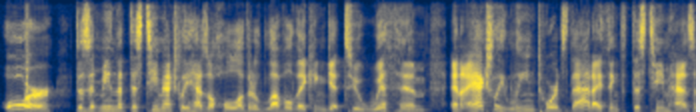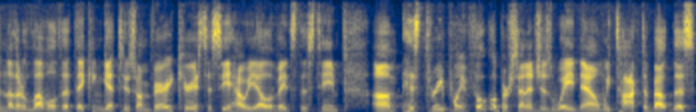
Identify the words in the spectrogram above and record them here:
or does it mean that this team actually has a whole other level they can get to with him. And i actually lean towards that. I think that this team has another level that they can get to. So i'm very curious to see how he elevates this team. Um, his three point field goal percentage is way down. We talked about this.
